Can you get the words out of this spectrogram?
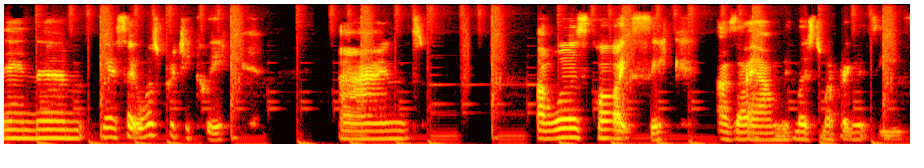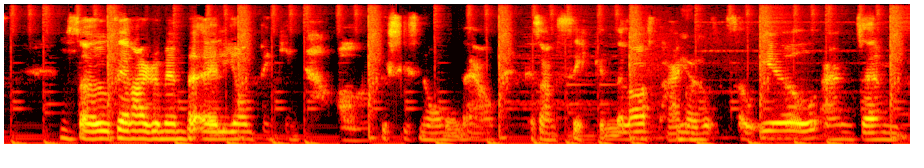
then, um, yeah, so it was pretty quick, and I was quite sick, as I am with most of my pregnancies. Mm. So then I remember early on thinking, oh, this is normal now because I'm sick, and the last time I Yeah. wasn't so ill, and um,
